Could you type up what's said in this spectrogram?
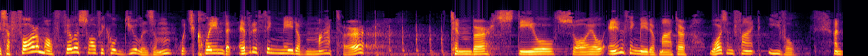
It's a form of philosophical dualism which claimed that everything made of matter, timber, steel, soil, anything made of matter, was in fact evil. And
